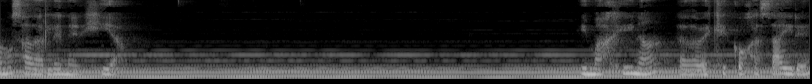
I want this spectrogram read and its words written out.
Vamos a darle energía. Imagina cada vez que cojas aire,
